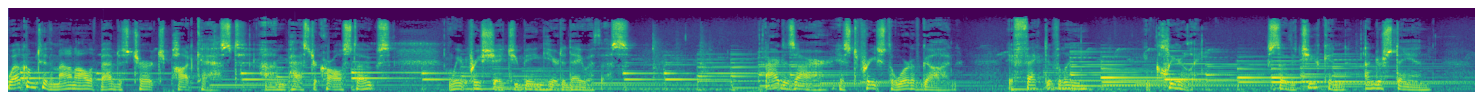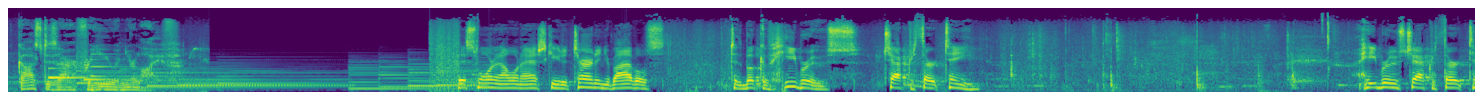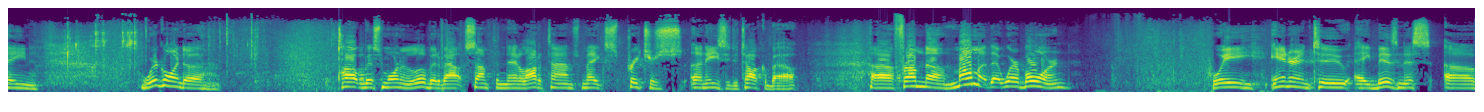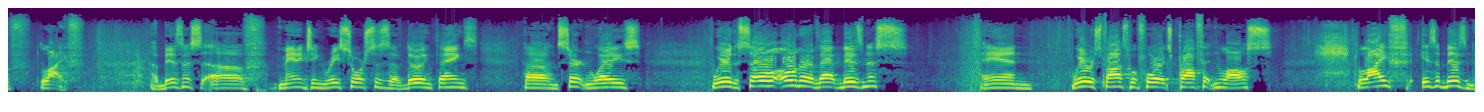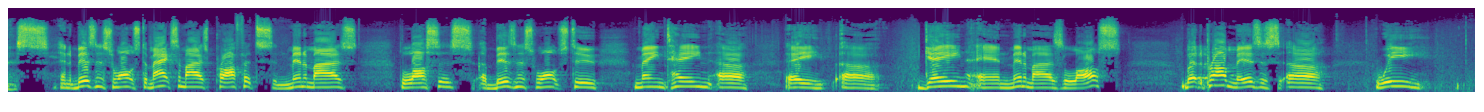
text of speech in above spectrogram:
Welcome to the Mount Olive Baptist Church podcast. I'm Pastor Carl Stokes. We appreciate you being here today with us. Our desire is to preach the Word of God effectively and clearly so that you can understand God's desire for you in your life. This morning, I want to ask you to turn in your Bibles to the book of Hebrews chapter 13. Hebrews chapter 13. We're going to talk this morning a little bit about something that a lot of times makes preachers uneasy to talk about. Uh, from the moment that we're born, we enter into a business of life a business of managing resources, of doing things uh, in certain ways. We're the sole owner of that business, and we're responsible for its profit and loss. Life is a business, and a business wants to maximize profits and minimize losses. A business wants to maintain uh, a uh, gain and minimize loss. But the problem is, is uh, we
